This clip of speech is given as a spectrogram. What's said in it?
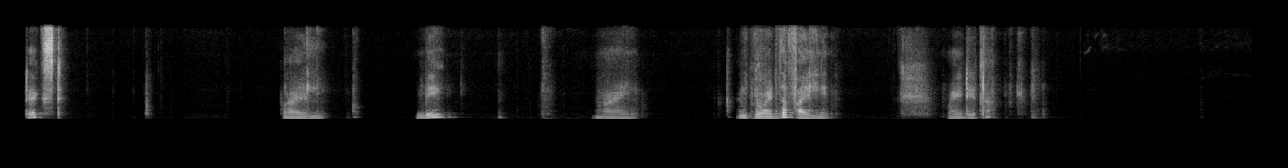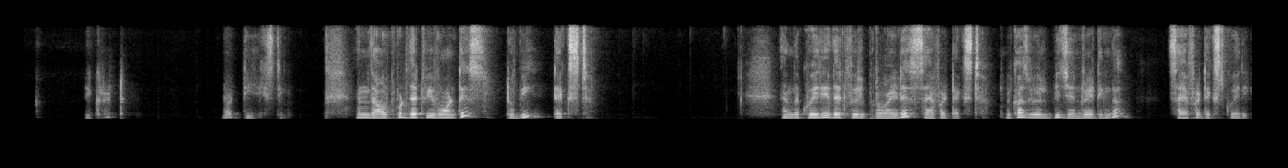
text file b my and provide the file name. My data. Secret.txt and the output that we want is to be text. And the query that we'll provide is ciphertext because we will be generating the ciphertext query.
